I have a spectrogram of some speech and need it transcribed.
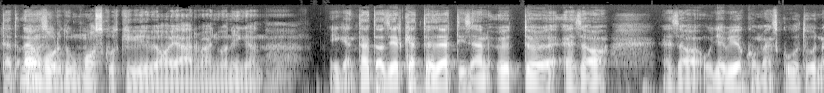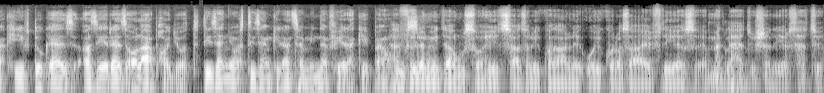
Tehát Nem az, hordunk maszkot, kivéve ha járvány van, igen. Igen, tehát azért 2015-től ez a, ez a, ugye Willkommens kultúrnak hívtuk, ez azért ez alább hagyott. 18-19-re mindenféleképpen 20. Hát főleg minden 27 van állni, olykor az AFD, ez meglehetősen érthető.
